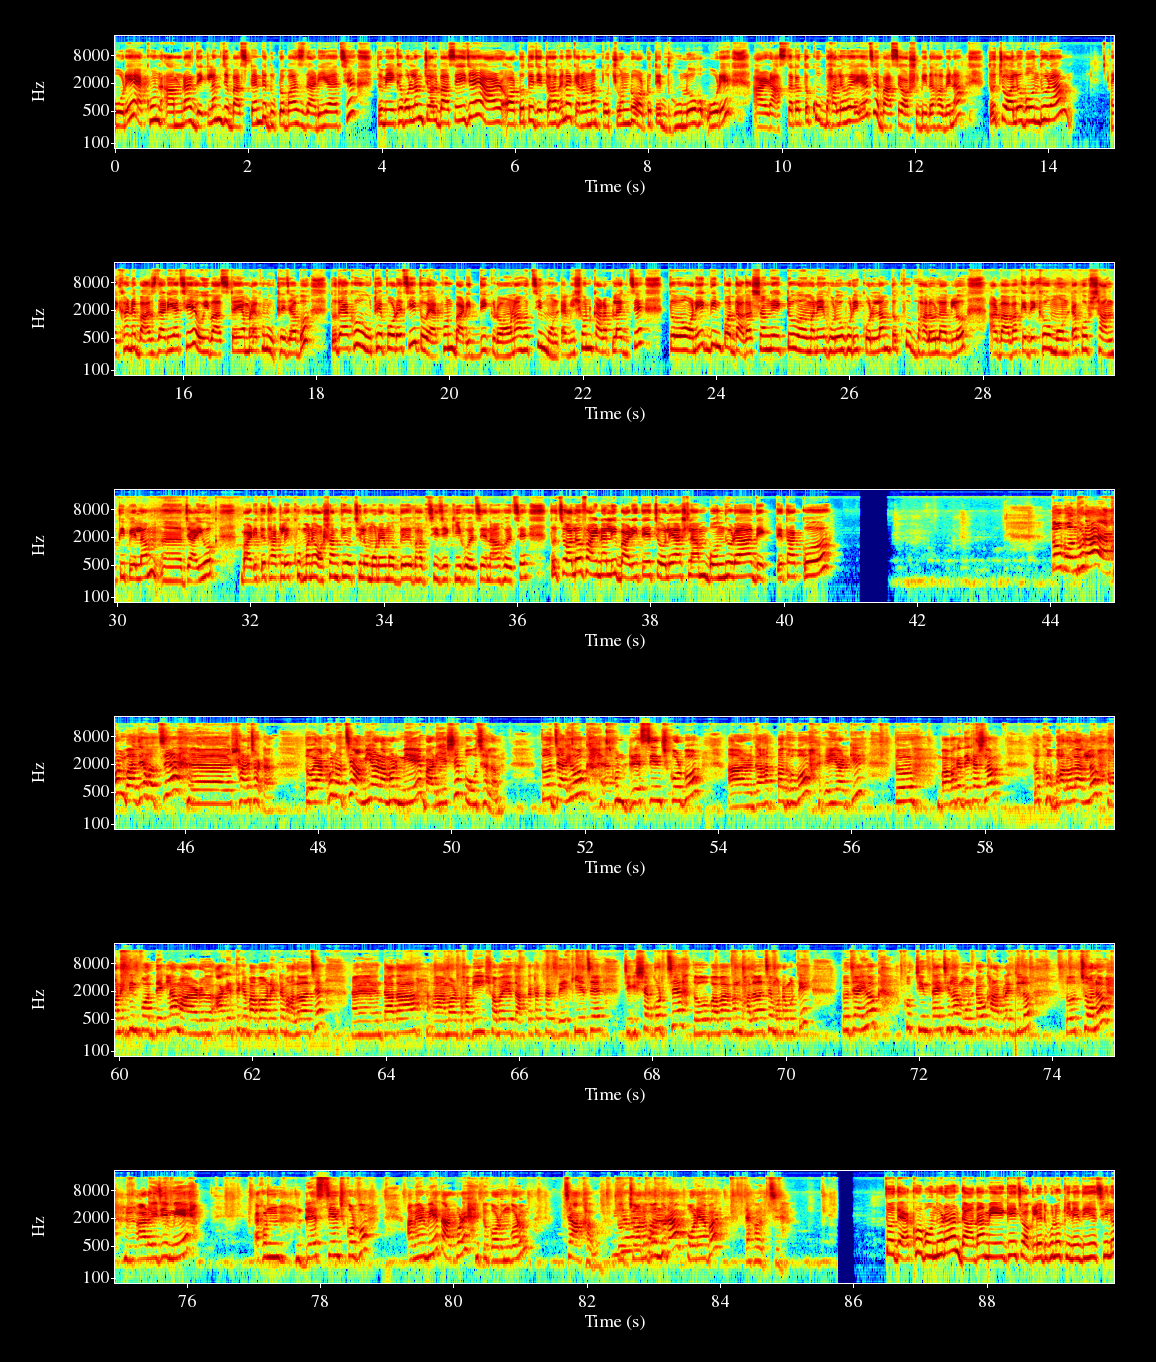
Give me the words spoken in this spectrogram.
করে এখন আমরা দেখলাম যে বাস স্ট্যান্ডে দুটো বাস দাঁড়িয়ে আছে। তো মেয়েকে বললাম, চল বাসেই যাই, আর অটোতে যেতে হবে না, কেননা প্রচণ্ড অটোতে ধুলো ওড়ে, আর রাস্তাটা তো খুব ভালো হয়ে গেছে বাসে অসুবিধা হবে না। তো চলো বন্ধুরা এখানে বাস দাঁড়িয়ে আছে, ওই বাসটাই আমরা এখন উঠে যাব। তো দেখো, উঠে পড়েছি, তো এখন বাড়ির দিক রওনা হচ্ছি, মনটা ভীষণ খারাপ লাগছে। তো অনেক দিন পর দাদার সঙ্গে একটু মানে হুড়োহুড়ি করলাম, তো খুব ভালো লাগল। আর বাবাকে দেখেও মনটা খুব শান্তি পেলাম। যাই হোক, বাড়িতে থাকলে খুব মানে অশান্তি হচ্ছিল মনের মধ্যে, ভাবছি যে কি হয়েছে, না হয়েছে। তো চলো ফাইনালি বাড়িতে চলে আসলাম, বন্ধুরা, দেখতে থাকো। তো বন্ধুরা, এখন বাজে হচ্ছে সাড়ে ছটা। তো এখন হচ্ছে আমি আর আমার মেয়ে বাড়ি এসে পৌঁছালাম। তো যাই হোক, এখন ড্রেস চেঞ্জ করব আর গা হাত পা ধোবো, এই আর কি। তো বাবাকে দেখে আসলাম। তো খুব ভালো লাগল অনেক দিন পর দেখলাম আর আগের থেকে বাবা অনেকটা ভালো আছে। দাদা, আমার ভাবি সবাই ডাক্তার টাক্তার দেখিয়েছে, চিকিৎসা করছে, তো বাবা এখন ভালো আছে মোটামুটি। তো যাই হোক, খুব চিন্তায় ছিলাম, মনটাও খারাপ লাগছিল। তো চলো আর ওই যে মেয়ে এখন ড্রেস চেঞ্জ করব। আমি আর মেয়ে তারপরে একটু গরম গরম চা খাব। তো চলো বন্ধুরা পরে আবার দেখা হচ্ছে। তো দেখো বন্ধুরা, দাদা মেয়েকে চকলেটগুলো কিনে দিয়েছিল।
